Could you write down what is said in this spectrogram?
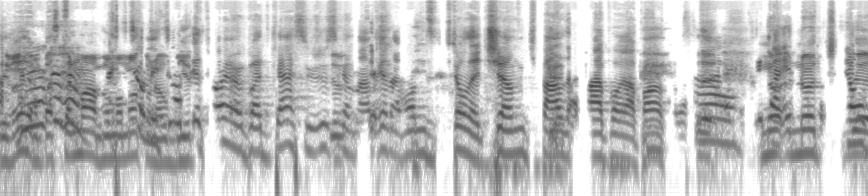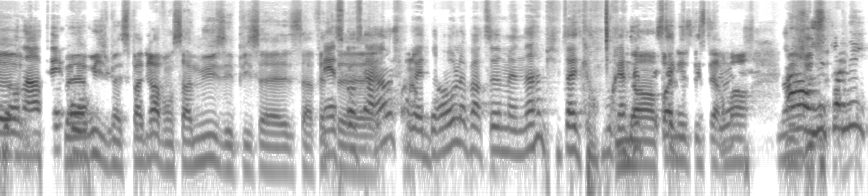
c'est vrai, on passe tellement un bon moment on qu'on est a oublié. de faire un podcast ou juste De- comme en train d'avoir une discussion de chum qui parle d'affaires par rapport. Ouais. No- notre, on en fait ben oui, mais c'est pas grave, on s'amuse et puis ça, ça fait. Mais est-ce qu'on euh, s'arrange pour être drôle à partir de maintenant? Puis peut-être qu'on pourrait Non, pas nécessairement. Non. Ah, on juste- est pas mis.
